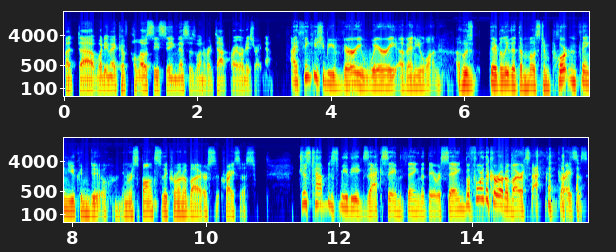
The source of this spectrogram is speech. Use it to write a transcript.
But uh, what do you make of Pelosi seeing this as one of her top priorities right now? I think you should be very wary of anyone who's they believe that the most important thing you can do in response to the coronavirus crisis just happens to be the exact same thing that they were saying before the coronavirus crisis.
